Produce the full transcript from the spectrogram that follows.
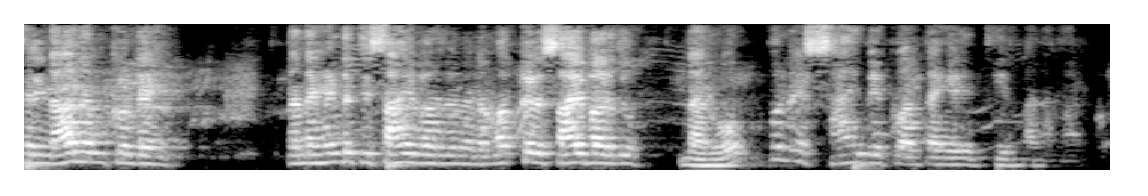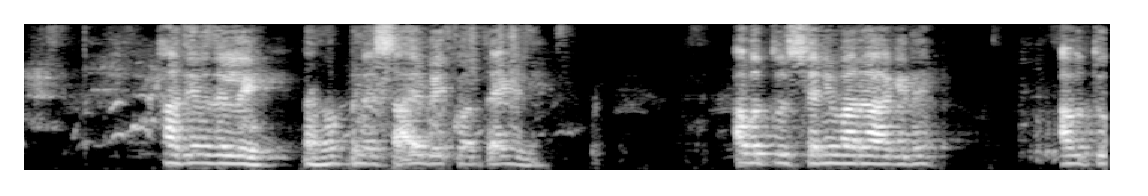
ಸರಿ, ನಾನು ಅನ್ಕೊಂಡೆ, ನನ್ನ ಹೆಂಡತಿ ಸಾಯಬಾರ್ದು, ನನ್ನ ಮಕ್ಕಳು ಸಾಯಬಾರ್ದು. ನಾನು ಒಬ್ಬನೇ ಸಾಯ್ಬೇಕು ಅಂತ ಹೇಳಿ ತೀರ್ಮಾನ ಮಾಡ್ಕೊ ಆ ದಿನದಲ್ಲಿ ನಾನೊಬ್ಬನೇ ಸಾಯ್ಬೇಕು ಅಂತ ಹೇಳಿ, ಅವತ್ತು ಶನಿವಾರ ಆಗಿದೆ. ಅವತ್ತು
